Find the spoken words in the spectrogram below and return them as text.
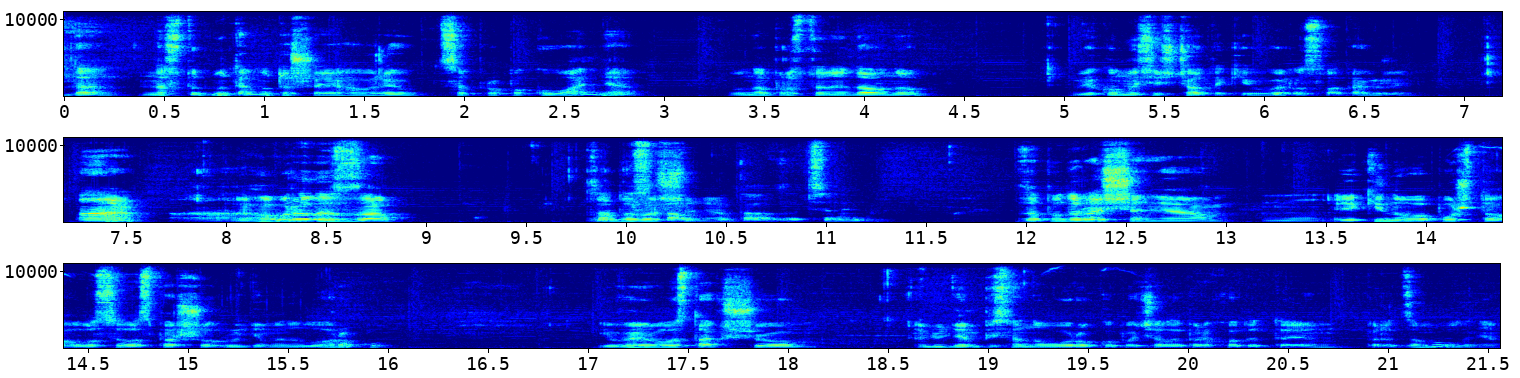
Да. Наступну тему, то що я говорив, це про пакування. Вона просто недавно в якомусь із чатиків виросла, так же? А, А, говорили за за доставку, так, за ціну. За подорожчання, які нова пошта оголосила з 1 грудня минулого року. І виявилось так, що людям після нового року почали приходити передзамовлення.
